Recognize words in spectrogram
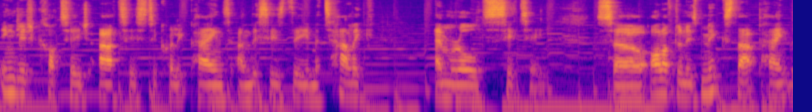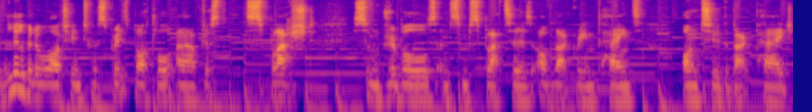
English Cottage Artist Acrylic Paint, and this is the metallic Emerald City. So all I've done is mix that paint with a little bit of water into a spritz bottle and I've just splashed some dribbles and some splatters of that green paint onto the back page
